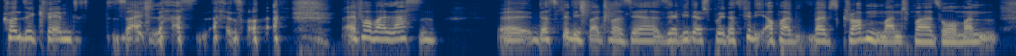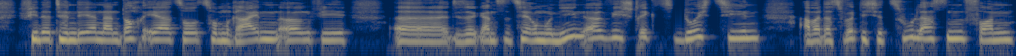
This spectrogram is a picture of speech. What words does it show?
konsequent sein lassen? Also einfach mal lassen. Äh, das finde ich manchmal sehr, sehr widersprüchlich. Das finde ich auch beim, beim Scrubben manchmal so. Man, viele tendieren dann doch eher so zum reinen irgendwie äh, diese ganzen Zeremonien irgendwie strikt durchziehen, aber das wirkliche Zulassen von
